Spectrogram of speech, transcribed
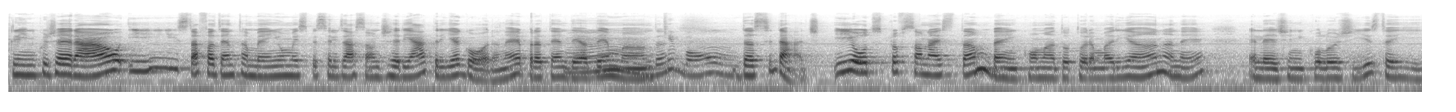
clínico geral e está fazendo também uma especialização de geriatria agora, né, para atender hum, a demanda da cidade. E outros profissionais também, como a doutora Mariana, né, ela é ginecologista e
